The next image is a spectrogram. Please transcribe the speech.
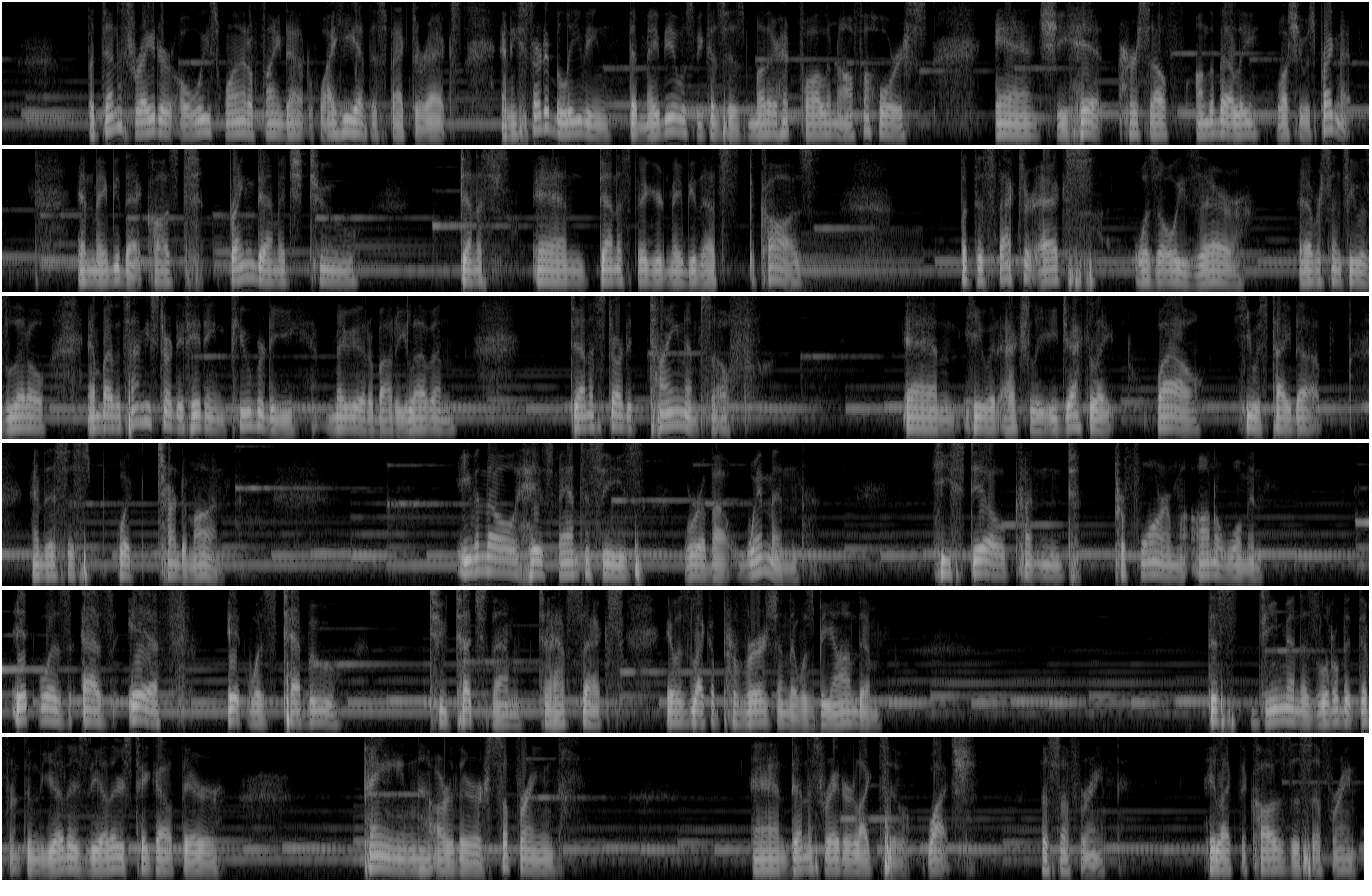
But Dennis Rader always wanted to find out why he had this factor X, and he started believing that maybe it was because his mother had fallen off a horse and she hit herself on the belly while she was pregnant. And maybe that caused brain damage to Dennis, and Dennis figured maybe that's the cause. But this factor X was always there ever since he was little. And by the time he started hitting puberty, maybe at about 11, Dennis started tying himself. And he would actually ejaculate while he was tied up. And this is what turned him on. Even though his fantasies were about women, he still couldn't perform on a woman it was as if it was taboo to touch them, to have sex. It was like a perversion that was beyond him. This demon is a little bit different than the others. The others take out their pain or their suffering. And Dennis Rader liked to watch the suffering. He liked to cause the suffering.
